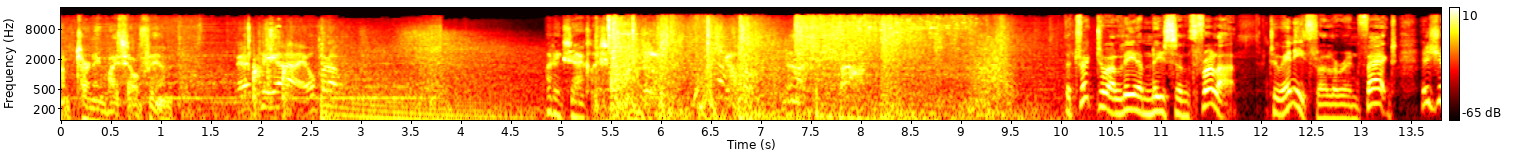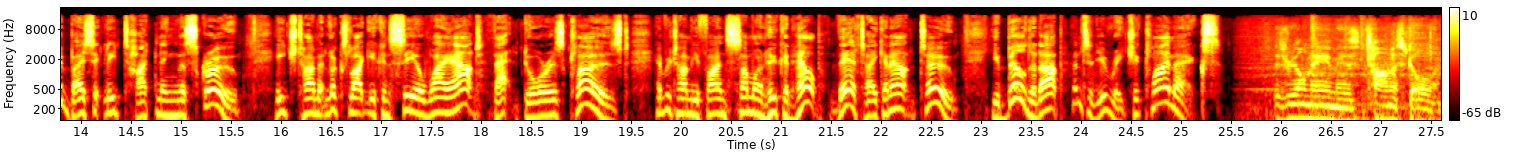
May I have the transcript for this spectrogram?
I'm turning myself in. FBI, open up. What exactly is? The trick to a Liam Neeson thriller, to any thriller in fact, is you're basically tightening the screw. Each time it looks like you can see a way out, that door is closed. Every time you find someone who can help, they're taken out too. You build it up until you reach a climax. His real name is Thomas Dolan,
